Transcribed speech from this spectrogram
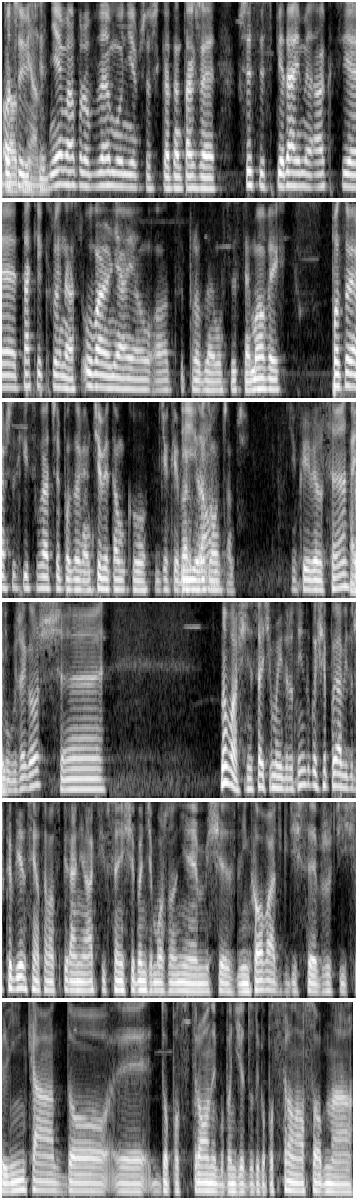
Oczywiście, odmiany. nie ma problemu, nie przeszkadzam. Także wszyscy wspierajmy akcje takie, które nas uwalniają od problemów systemowych. Pozdrawiam wszystkich słuchaczy, pozdrawiam Ciebie Tomku Dziękuję i bardzo. rozłączam się. Dziękuję wielce. To Hej. był Grzegorz. E, No właśnie, słuchajcie moi drodzy, niedługo się pojawi troszkę więcej na temat wspierania akcji, w sensie będzie można, nie wiem, się zlinkować, gdzieś sobie wrzucić linka do, y, do podstrony, bo będzie do tego podstrona osobna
